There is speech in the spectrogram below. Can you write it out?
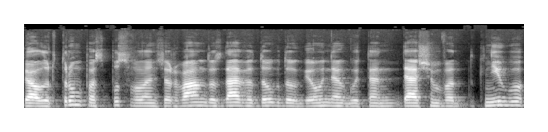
gal ir trumpas pusvalandžio ar valandos davė daug daugiau negu ten dešimt knygų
